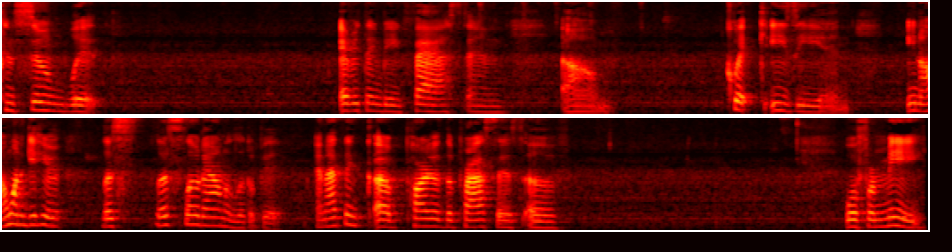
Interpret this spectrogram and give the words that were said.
consumed with everything being fast and um, quick, easy, and you know, I want to get here. Let's let's slow down a little bit. And I think a part of the process of, well, for me,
